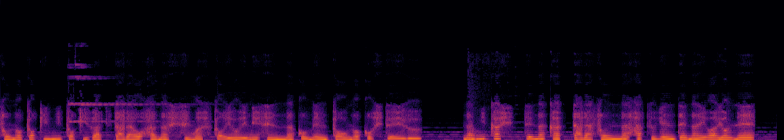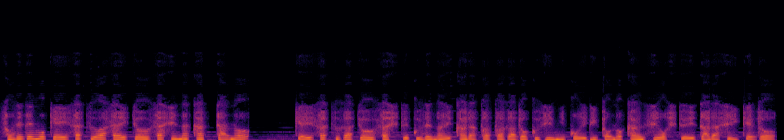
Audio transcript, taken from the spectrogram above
その時に時が来たらお話ししますという意味深なコメントを残している。何か知ってなかったらそんな発言出ないわよね。それでも警察は再調査しなかったの？警察が調査してくれないからパパが独自に恋人の監視をしていたらしいけど、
